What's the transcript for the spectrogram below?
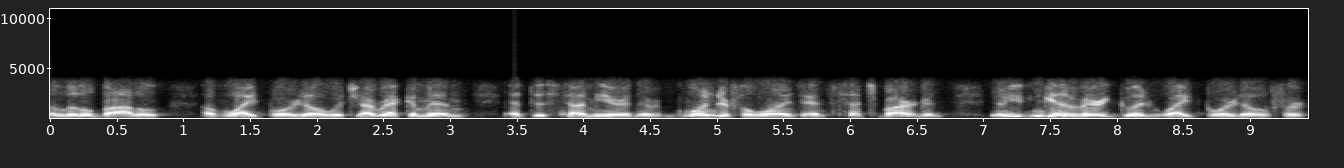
a little bottle of white Bordeaux, which I recommend at this time of year, they're wonderful wines and such bargain. You know, you can get a very good white Bordeaux for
